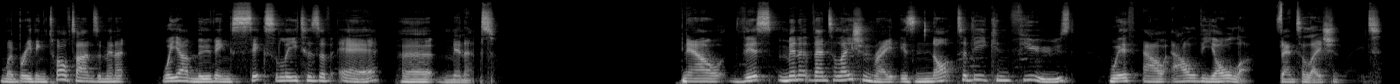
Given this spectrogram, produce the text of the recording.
we're breathing 12 times a minute, we are moving 6 liters of air per minute. Now, this minute ventilation rate is not to be confused with our alveolar ventilation rate.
